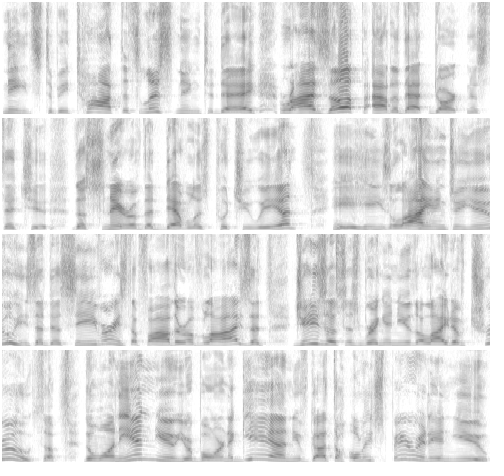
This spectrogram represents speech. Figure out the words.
needs to be taught that's listening today. Rise up out of that darkness that you, the snare of the devil has put you in. He, he's lying to you, he's a deceiver, he's the father of lies. And Jesus is bringing you the light of truth, the one in you. You're born again. You've got the Holy Spirit in you.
